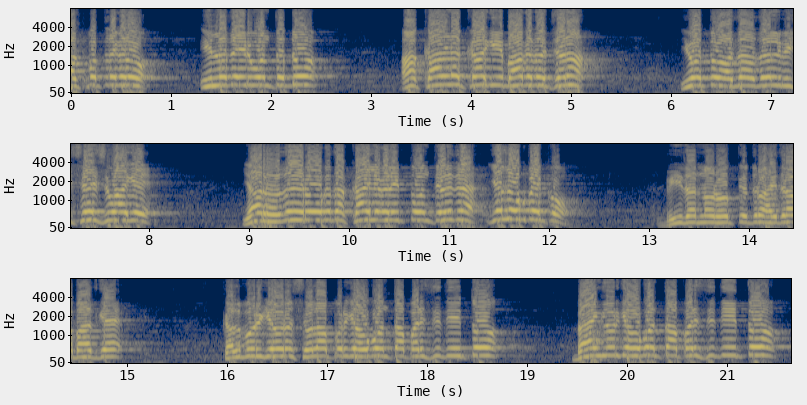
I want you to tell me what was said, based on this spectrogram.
ಆಸ್ಪತ್ರೆಗಳು ಇಲ್ಲದೆ ಇರುವಂಥದ್ದು ಆ ಕಾರಣಕ್ಕಾಗಿ ಭಾಗದ ಜನ ಇವತ್ತು ಅದ- ಅದರಲ್ಲಿ ವಿಶೇಷವಾಗಿ ಯಾರು ಹೃದಯ ರೋಗದ ಕಾಯಿಲೆಗಳಿತ್ತು ಅಂತ ಹೇಳಿದ್ರೆ ಎಲ್ಲಿ ಹೋಗ್ಬೇಕು? ಬೀದರ್ನವ್ರು ಹೋಗ್ತಿದ್ರು ಹೈದರಾಬಾದ್ಗೆ. ಕಲಬುರಗಿ ಅವರು ಶೋಲಾಪುರ್ಗೆ ಹೋಗುವಂತ ಪರಿಸ್ಥಿತಿ ಇತ್ತು. ಬ್ಯಾಂಗ್ಳೂರ್ಗೆ ಹೋಗುವಂತ ಪರಿಸ್ಥಿತಿ ಇತ್ತು.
